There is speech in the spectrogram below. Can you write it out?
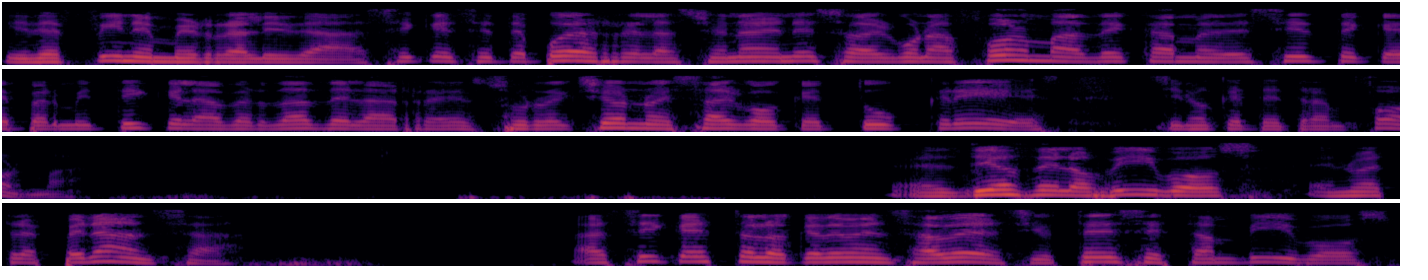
y define mi realidad. Así que si te puedes relacionar en eso de alguna forma, déjame decirte que permitir que la verdad de la resurrección no es algo que tú crees, sino que te transforma. El Dios de los vivos es nuestra esperanza. Así que esto es lo que deben saber. Si ustedes están vivos,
